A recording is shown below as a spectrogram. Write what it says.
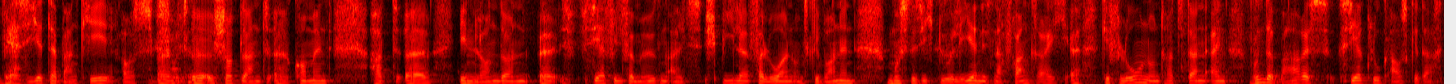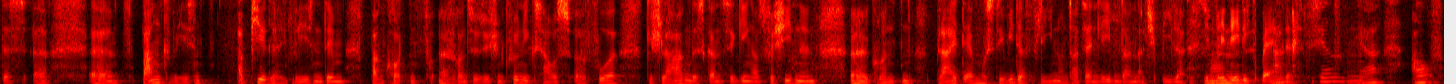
versierter Bankier aus Schottland kommend, hat in London sehr viel Vermögen als Spieler verloren und gewonnen, musste sich duellieren, ist nach Frankreich geflohen und hat dann ein wunderbares, sehr klug ausgedachtes Bankwesen Papiergeldwesen dem bankrotten äh, französischen Königshaus äh, vorgeschlagen. Das Ganze ging aus verschiedenen äh, Gründen pleite. Er musste wieder fliehen und hat sein Leben dann als Spieler das in Venedig beendet. Aktien mhm. ja, auf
